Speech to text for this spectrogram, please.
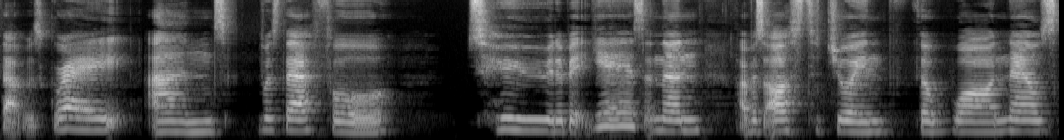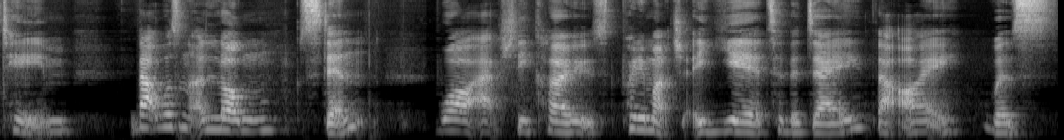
That was great and was there for two and a bit years and then I was asked to join the WAH Nails team. That wasn't a long stint. WAH actually closed pretty much a year to the day that I was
